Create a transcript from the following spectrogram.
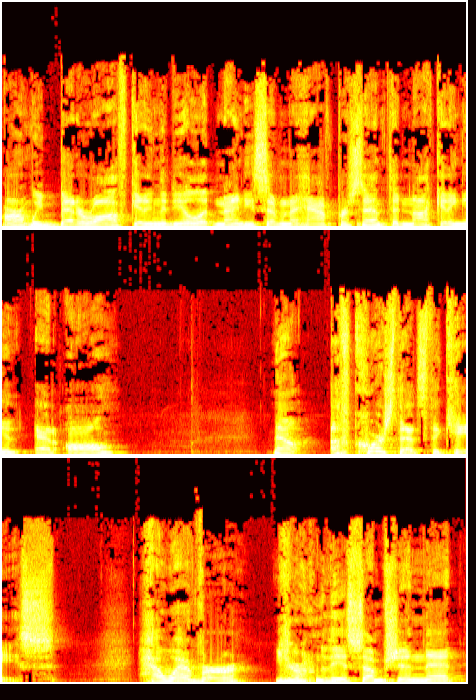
aren't we better off getting the deal at 97.5% than not getting it at all? Now of course that's the case. However you're under the assumption that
